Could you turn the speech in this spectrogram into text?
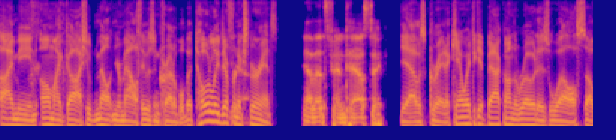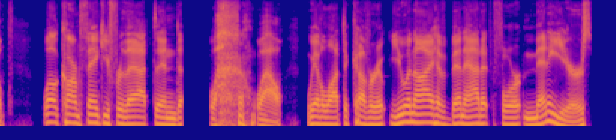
I mean, oh my gosh, it would melt in your mouth. It was incredible, but totally different yeah. experience. Yeah, that's fantastic. Yeah, it was great. I can't wait to get back on the road as well. So, well, Carm, thank you for that. And uh, wow, we have a lot to cover. You and I have been at it for many years.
